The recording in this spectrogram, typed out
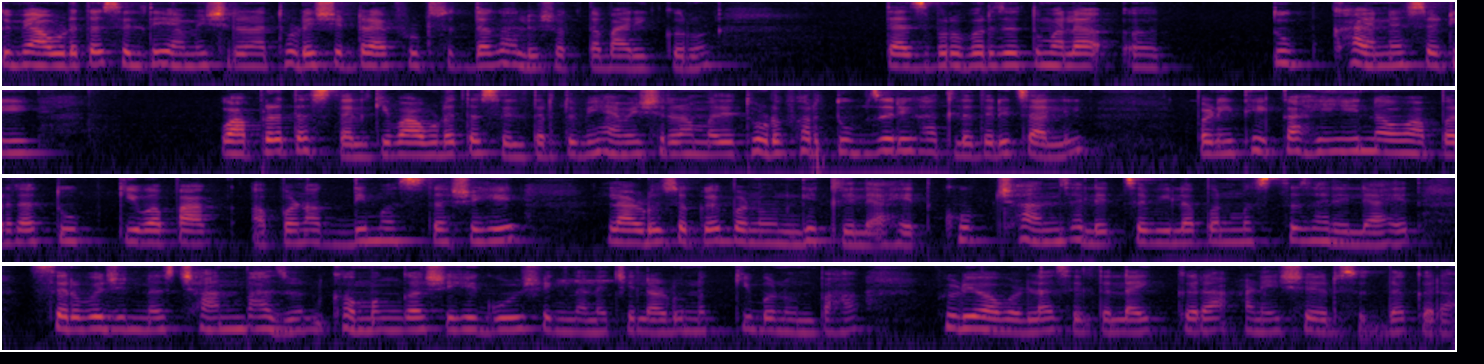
तुम्ही आवडत असेल तर ह्या मिश्रणात थोडेसे ड्रायफ्रूटसुद्धा घालू शकता बारीक करून. त्याचबरोबर जर तुम्हाला तूप खाण्यासाठी वापरत असताल किंवा आवडत असेल तर तुम्ही ह्या मिश्रणामध्ये थोडंफार तूप जरी घातलं तरी चालेल. पण इथे काहीही न वापरता तूप किंवा पाक आपण अगदी मस्त असे हे लाडू सगळे बनवून घेतलेले आहेत. खूप छान झालेत चवीला पण मस्त झालेले आहेत. सर्व जिन्नस छान भाजून खमंग असे हे गूळ शेंगदाण्याचे लाडू नक्की बनवून पहा. व्हिडिओ आवडला असेल तर लाईक करा आणि शेअरसुद्धा करा.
